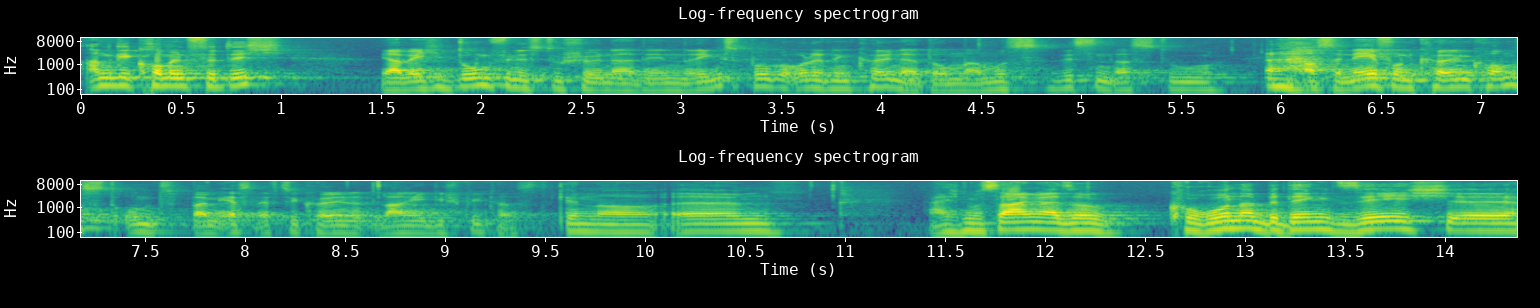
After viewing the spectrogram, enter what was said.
angekommen für dich. Ja, welchen Dom findest du schöner, den Regensburger oder den Kölner Dom? Man muss wissen, dass du aus der Nähe von Köln kommst und beim ersten FC Köln lange gespielt hast. Genau. Ähm, ja, ich muss sagen, also Corona-bedingt sehe ich äh,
